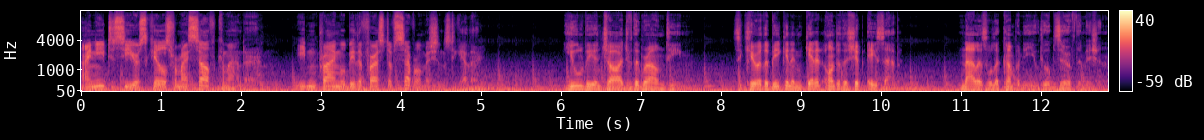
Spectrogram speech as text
I need to see your skills for myself, Commander. Eden Prime will be the first of several missions together. You'll be in charge of the ground team. Secure the beacon and get it onto the ship ASAP. Nihlus will accompany you to observe the mission.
